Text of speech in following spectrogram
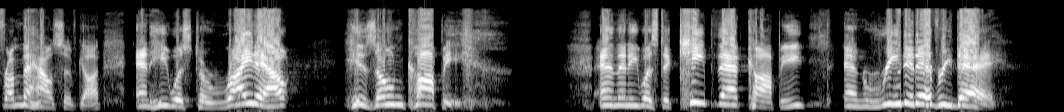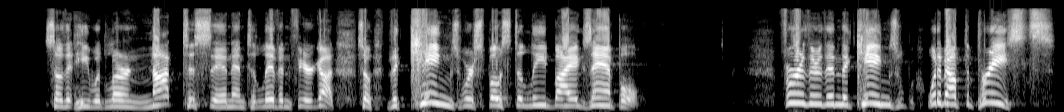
from the house of God, and he was to write out his own copy. And then he was to keep that copy and read it every day so that he would learn not to sin and to live and fear God. So the kings were supposed to lead by example. Further than the kings, what about the priests?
